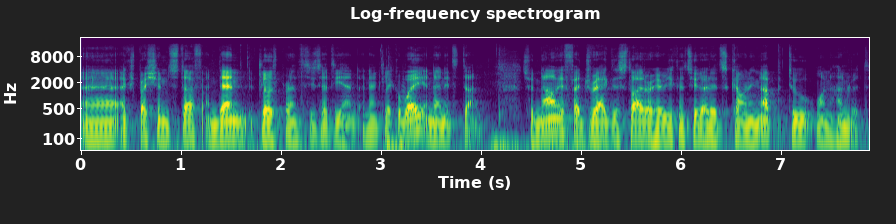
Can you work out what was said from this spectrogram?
uh, expression stuff, and then the close parentheses at the end, and then click away, and then it's done. So now if I drag the slider here, you can see that it's counting up to 100.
